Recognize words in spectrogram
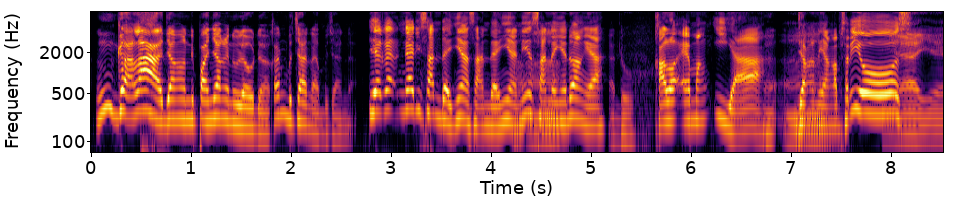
Enggak lah, jangan dipanjangin udah-udah. Kan bercanda, bercanda. Ya kan nggak di sandanya, sandanya. Ini Ah. sandanya doang ya. Aduh. Kalau emang iya, Heeh. jangan dianggap serius. Iya, iya.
